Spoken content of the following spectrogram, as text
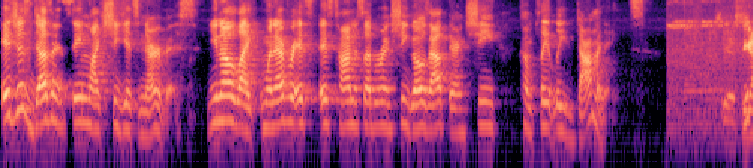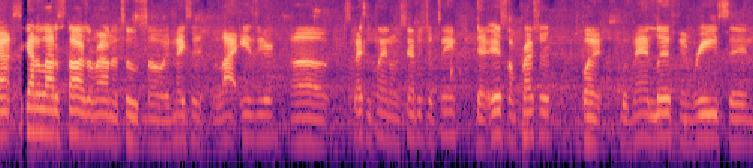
It just doesn't seem like she gets nervous you know, like whenever it's it's time to sub her in, she goes out there and she completely dominates. Yeah, she got she got a lot of stars around her too, so it makes it a lot easier. Uh, especially playing on the championship team, there is some pressure, but with Van Lith and Reese and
